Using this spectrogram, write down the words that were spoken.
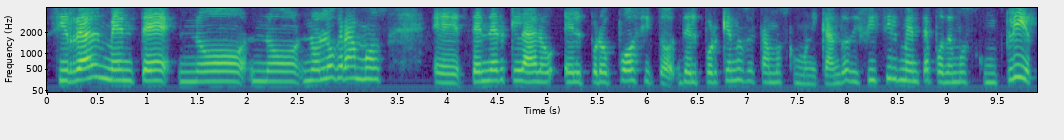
si realmente no, no, no logramos eh, tener claro el propósito del por qué nos estamos comunicando, difícilmente podemos cumplir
